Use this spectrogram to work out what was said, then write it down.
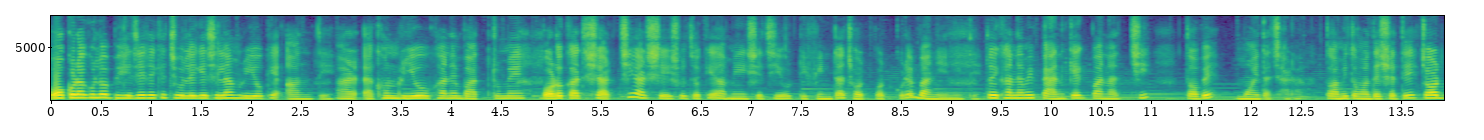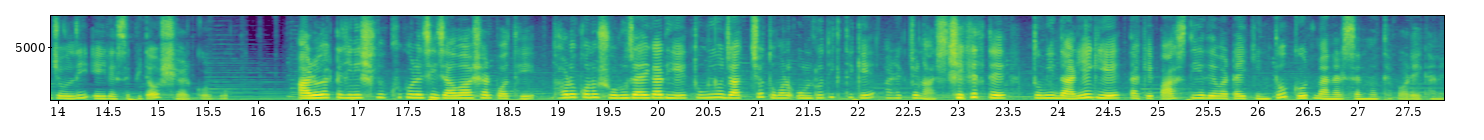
পকোড়াগুলো ভেজে রেখে চলে গেছিলাম রিওকে আনতে। আর এখন রিও ওখানে বাথরুমে বড় কাজ সারছি আর সেই সুযোগে আমি এসেছি ওর টিফিনটা ঝটপট করে বানিয়ে নিতে। তো এখানে আমি প্যানকেক বানাচ্ছি, তবে ময়দা ছাড়া। তো আমি তোমাদের সাথে চট জলদি এই রেসিপিটাও শেয়ার করব। আরও একটা জিনিস লক্ষ্য করেছি যাওয়া আসার পথে। ধরো কোনো সরু জায়গা দিয়ে তুমিও যাচ্ছ, তোমার উল্টো দিক থেকে আরেকজন আস সেক্ষেত্রে তুমি দাঁড়িয়ে গিয়ে তাকে পাস দিয়ে দেওয়াটাই কিন্তু গুড ম্যানার্সের মধ্যে পড়ে এখানে।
